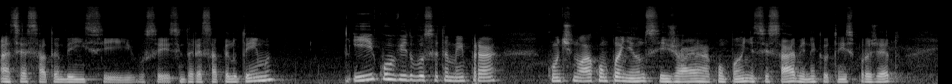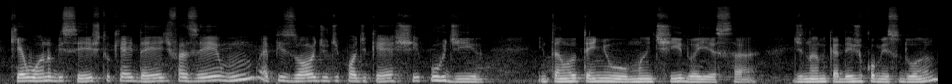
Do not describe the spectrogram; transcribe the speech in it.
acessar também se você se interessar pelo tema. E convido você também para continuar acompanhando, se já acompanha, se sabe né, que eu tenho esse projeto, que é o ano bissexto, que é a ideia de fazer um episódio de podcast por dia. Então eu tenho mantido aí essa dinâmica desde o começo do ano.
